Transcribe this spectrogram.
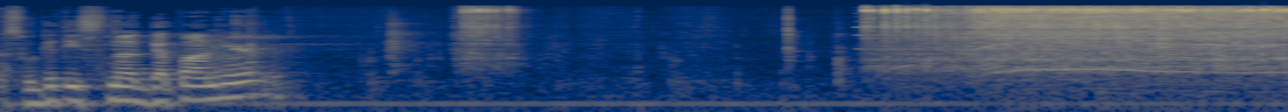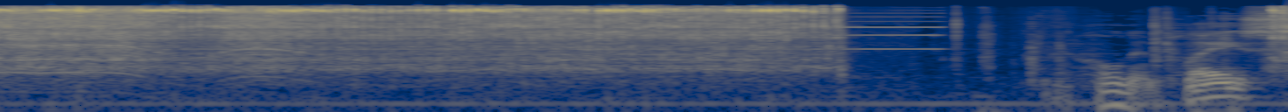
so we'll get these snugged up on here. Hold it in place.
